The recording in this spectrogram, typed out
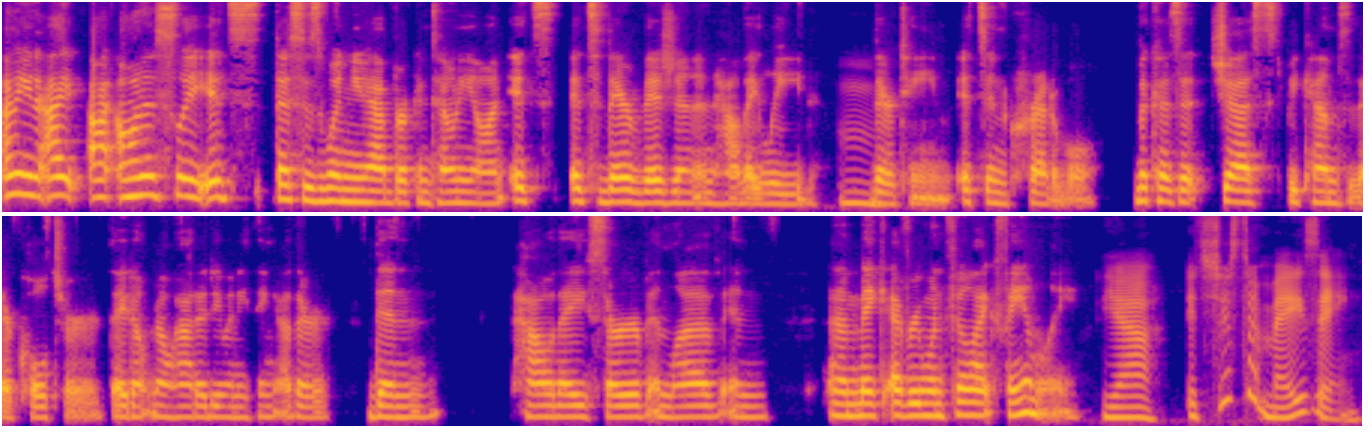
I mean, I, I honestly, it's, this is when you have Brooke and Tony on, it's, it's their vision and how they lead Mm. their team. It's incredible because it just becomes their culture. They don't know how to do anything other than how they serve and love and um, make everyone feel like family. Yeah. It's just amazing.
